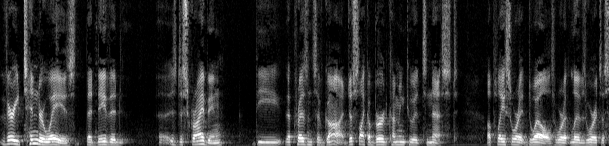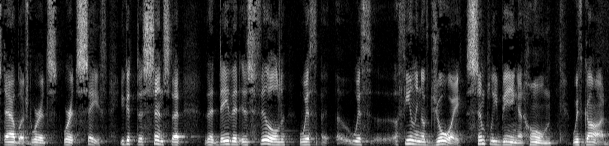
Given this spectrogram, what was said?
very tender ways that David uh, is describing the, the presence of God, just like a bird coming to its nest, a place where it dwells, where it lives, where it's established, where it's, where it's safe. You get this sense that that David is filled with, with a feeling of joy simply being at home with God.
